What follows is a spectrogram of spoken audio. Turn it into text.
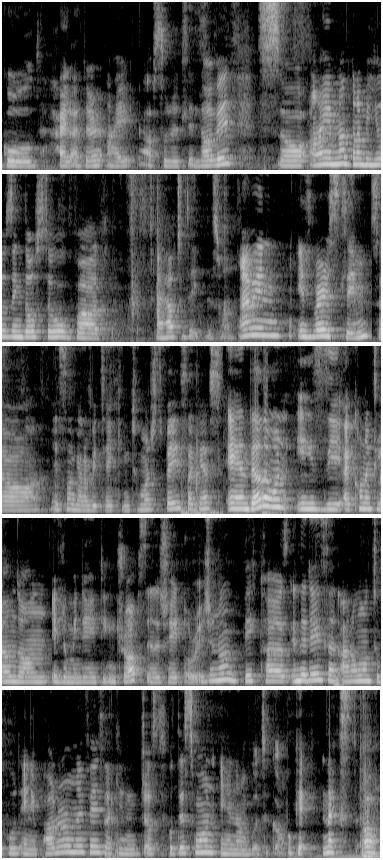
gold highlighter. I absolutely love it. So i am not gonna be using those two but I have to take this one. I mean, it's very slim, so it's not gonna be taking too much space, I guess. And the other one is the Iconic London Illuminating Drops in the shade Original, because in the days that I don't want to put any powder on my face, I can just put this one and I'm good to go. Okay, next. Oh,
